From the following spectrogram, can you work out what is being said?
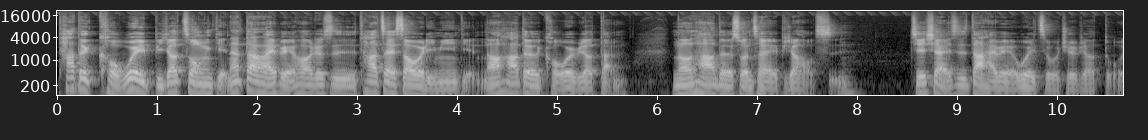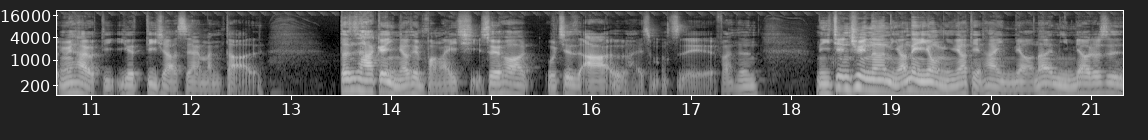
它的口味比较重一点。那大台北的话，就是它再稍微里面一点，然后它的口味比较淡，然后它的酸菜也比较好吃。接下来是大台北的位置，我觉得比较多，因为它有地一个地下室还蛮大的，但是它跟饮料店绑在一起，所以的话我记得是 R 二还是什么之类的。反正你进去呢，你要内用，你一定要点它饮料。那饮料就是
